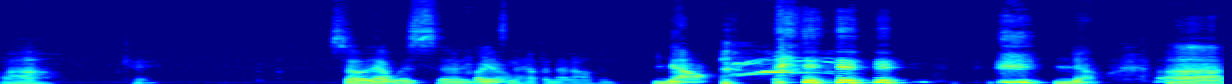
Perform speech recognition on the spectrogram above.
Wow. Okay. So that was, uh, That probably you doesn't happen that often. no. no. Uh,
